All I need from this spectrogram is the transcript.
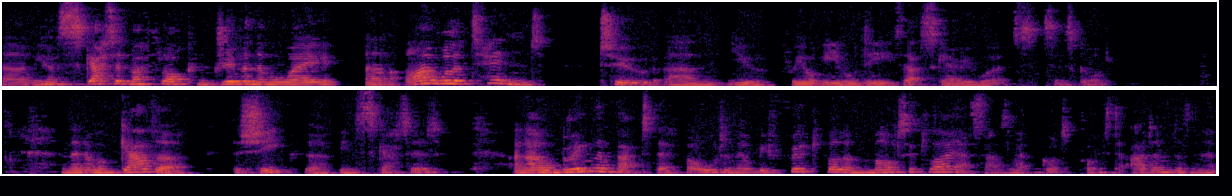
Um, you have scattered my flock and driven them away. Um, I will attend to um, you for your evil deeds. That's scary words, says God. And then I will gather the sheep that have been scattered, and I will bring them back to their fold, and they will be fruitful and multiply. That sounds like God's promise to Adam, doesn't it?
